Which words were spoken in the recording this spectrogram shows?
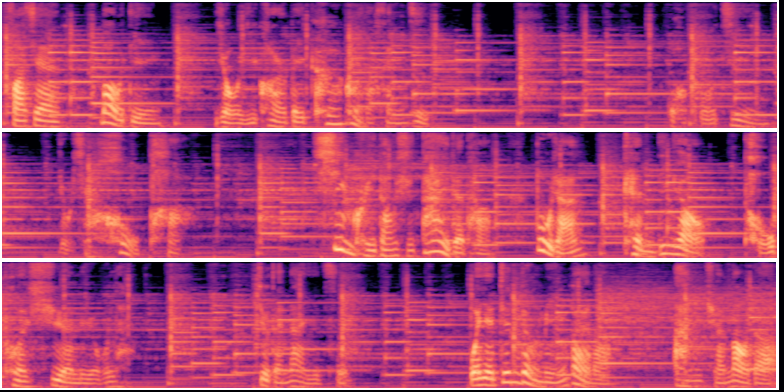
发现帽顶有一块被磕过的痕迹，我不禁有些后怕。幸亏当时戴着它，不然。肯定要头破血流了。就在那一次，我也真正明白了安全帽的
